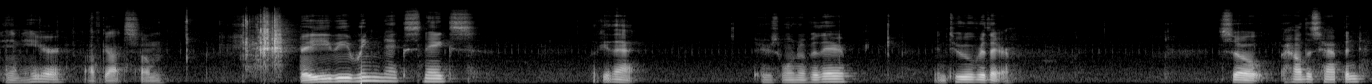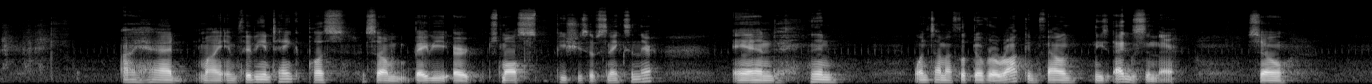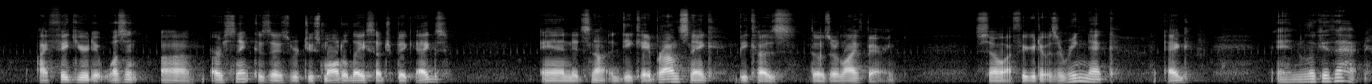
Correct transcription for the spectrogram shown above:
in here I've got some baby ringneck snakes. Look at that. There's one over there and two over there. So how this happened, I had my amphibian tank plus some baby or small species of snakes in there. And then one time I flipped over a rock and found these eggs in there. So I figured it wasn't uh, earth snake because those were too small to lay such big eggs. And it's not a DeKay brown snake because those are live bearing. So I figured it was a ringneck egg. And look at that.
